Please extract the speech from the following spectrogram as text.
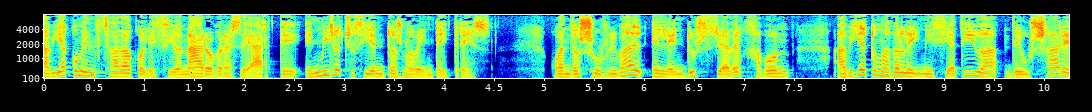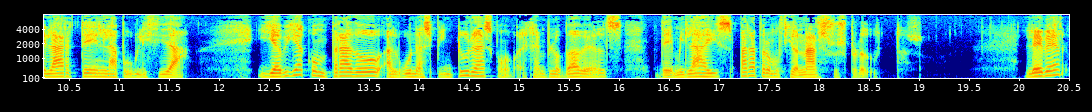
Había comenzado a coleccionar obras de arte en 1893, cuando su rival en la industria del jabón había tomado la iniciativa de usar el arte en la publicidad y había comprado algunas pinturas, como por ejemplo Bubbles de Millais, para promocionar sus productos. Lever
